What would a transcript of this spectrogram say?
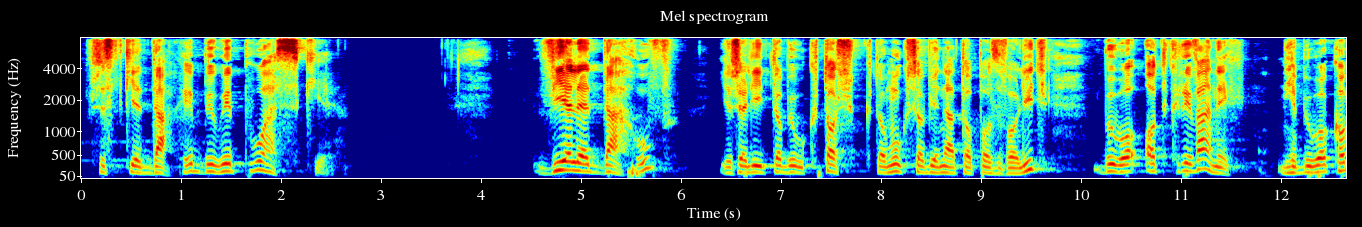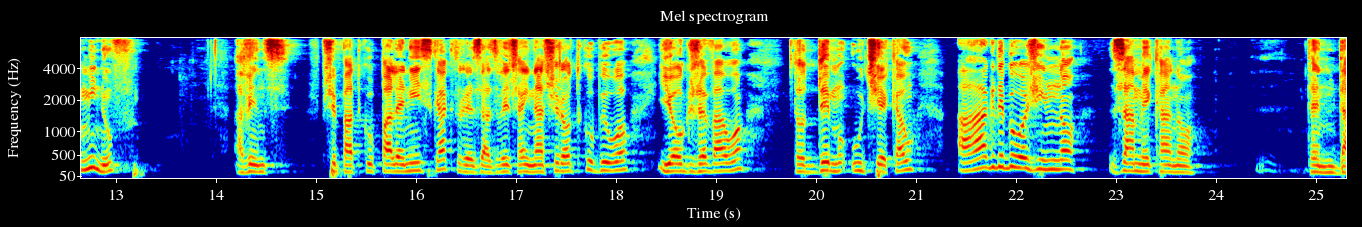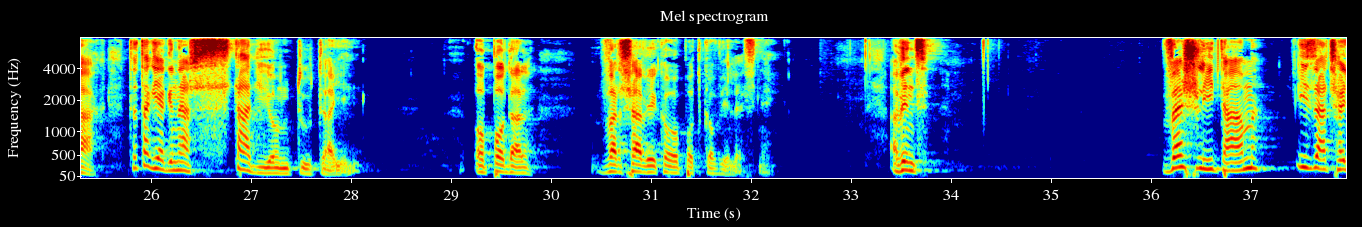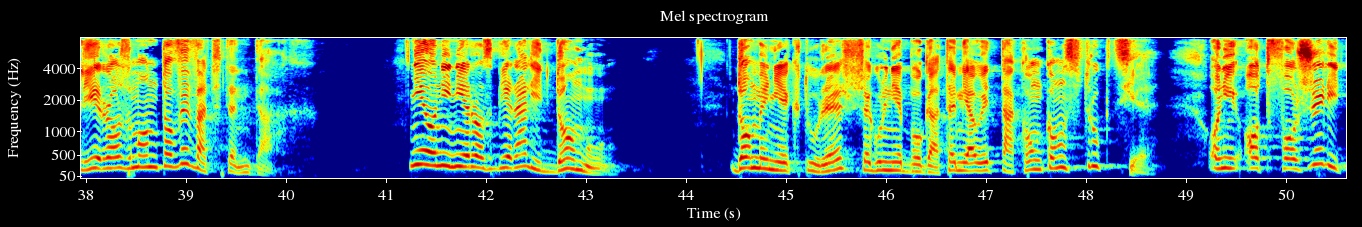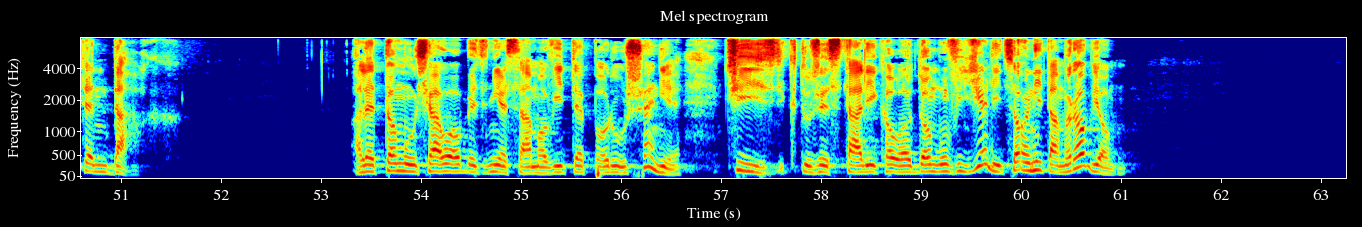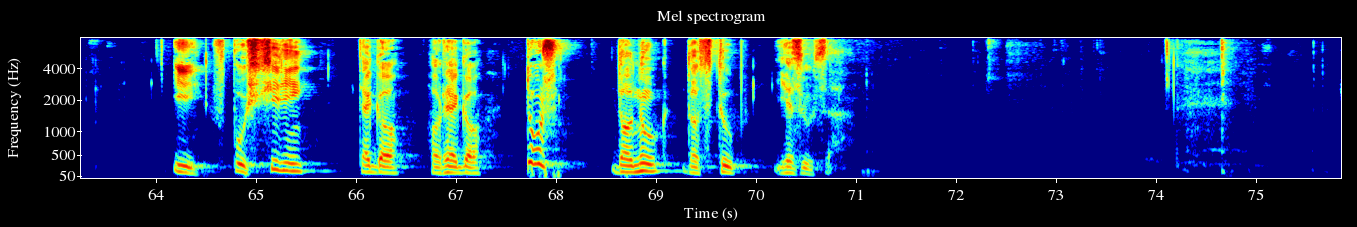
Wszystkie dachy były płaskie. Wiele dachów, jeżeli to był ktoś, kto mógł sobie na to pozwolić, było odkrywanych, nie było kominów, a więc w przypadku paleniska, które zazwyczaj na środku było i ogrzewało, to dym uciekał, a gdy było zimno, zamykano ten dach. To tak jak nasz stadion tutaj, opodal w Warszawie koło Podkowie Leśnej. A więc weszli tam i zaczęli rozmontowywać ten dach. Nie, oni nie rozbierali domu. Domy niektóre, szczególnie bogate, miały taką konstrukcję. Oni otworzyli ten dach. Ale to musiało być niesamowite poruszenie. Ci, którzy stali koło domu, widzieli, co oni tam robią. I wpuścili tego chorego tuż do nóg, do stóp Jezusa.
